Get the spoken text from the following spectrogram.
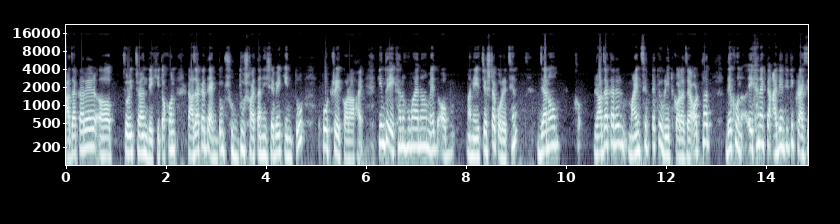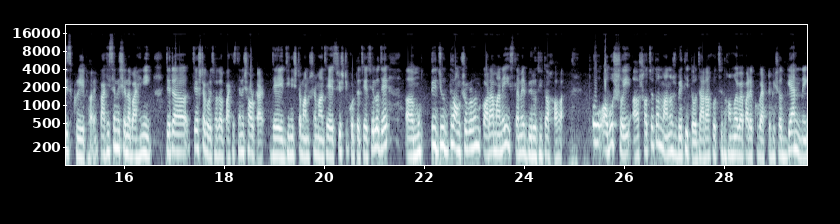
রাজাকারের চরিত্রায়ন দেখি, তখন রাজাকারদের একদম শুদ্ধ শয়তান হিসেবে কিন্তু পোট্রে করা হয়। কিন্তু এখানে হুমায়ুন আহমেদ মানে চেষ্টা করেছেন যেন রাজাকারের মাইন্ডসেটটাকেও রিড করা যায়। অর্থাৎ দেখুন, এখানে একটা আইডেন্টিটি ক্রাইসিস ক্রিয়েট হয়। পাকিস্তানি সেনাবাহিনী যেটা চেষ্টা করেছে অথবা পাকিস্তানি সরকার, যে এই জিনিসটা মানুষের মাঝে সৃষ্টি করতে চেয়েছিল যে মুক্তিযুদ্ধে অংশগ্রহণ করা মানেই ইসলামের বিরোধিতা হওয়া। তো অবশ্যই সচেতন মানুষ ব্যতীত, যারা হচ্ছে ধর্মের ব্যাপারে খুব একটা বিশদ জ্ঞান নেই,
